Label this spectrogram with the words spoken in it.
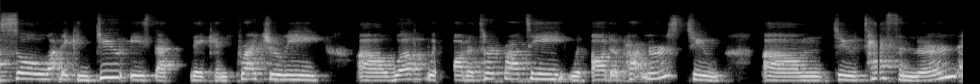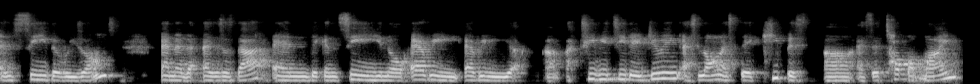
so what they can do is that they can gradually uh, work with other third party, with other partners to um, to test and learn and see the results. And as that, and they can see, you know, every every uh, activity they're doing, as long as they keep it uh, as a top of mind,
